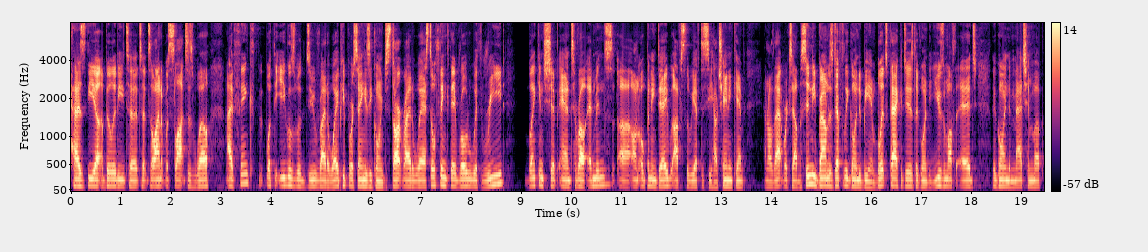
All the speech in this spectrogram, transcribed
has the uh, ability to, to, to line up with slots as well. I think what the Eagles would do right away. People are saying, is he going to start right away? I still think they rode with Reed, Blankenship, and Terrell Edmunds uh, on opening day. Obviously, we have to see how training camp and all that works out. But Sydney Brown is definitely going to be in blitz packages. They're going to use him off the edge. They're going to match him up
